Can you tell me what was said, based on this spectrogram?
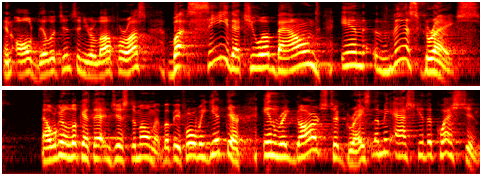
in all diligence in your love for us, but see that you abound in this grace. Now, we're going to look at that in just a moment. But before we get there, in regards to grace, let me ask you the question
